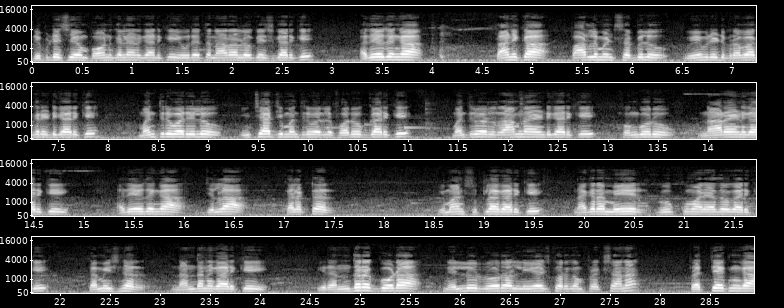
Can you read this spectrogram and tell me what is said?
డిప్యూటీ సీఎం పవన్ కళ్యాణ్ గారికి యువనేత నారా లోకేష్ గారికి అదేవిధంగా స్థానిక పార్లమెంట్ సభ్యులు వేమిరెడ్డి ప్రభాకర్ రెడ్డి గారికి మంత్రివర్యులు ఇన్ఛార్జి మంత్రివర్యులు ఫరూక్ గారికి మంత్రివర్యులు రామనారాయణ గారికి పొంగూరు నారాయణ గారికి అదేవిధంగా జిల్లా కలెక్టర్ ఇమాన్ శుక్లా గారికి నగర మేయర్ రూప్ కుమార్ యాదవ్ గారికి కమిషనర్ నందన్ గారికి వీరందరికి కూడా నెల్లూరు రూరల్ నియోజకవర్గం ప్రక్షాన ప్రత్యేకంగా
